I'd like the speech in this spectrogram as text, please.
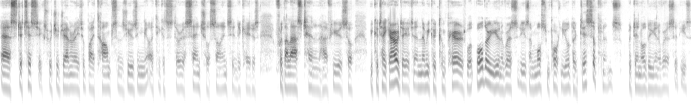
uh, statistics which are generated by Thomson's using, I think it's their essential science indicators for the last 10 and a half years. So we could take our data and then we could compare it with other universities and most importantly other disciplines within other universities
